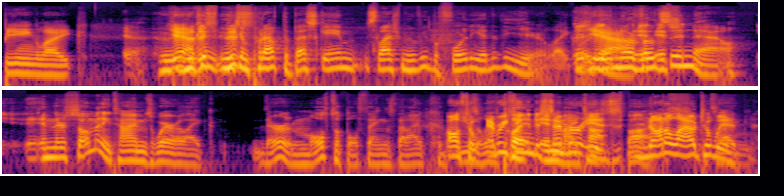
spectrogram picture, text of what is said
being like Who, Yeah, who this- can, who this- can put out the best game slash movie before the end of the year? Like, we're Yeah, getting our votes it's- in now. and there's so many times where like there are multiple things that I could also easily everything put in my December top is spots. not allowed to It's win. like-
